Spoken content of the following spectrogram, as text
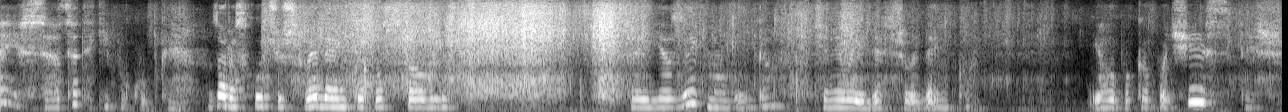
Та і все, а це такі покупки. Зараз хочу швиденько поставлю. Цей язик, мабуть, да? чи не вийде швиденько. Його поки почистиш.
